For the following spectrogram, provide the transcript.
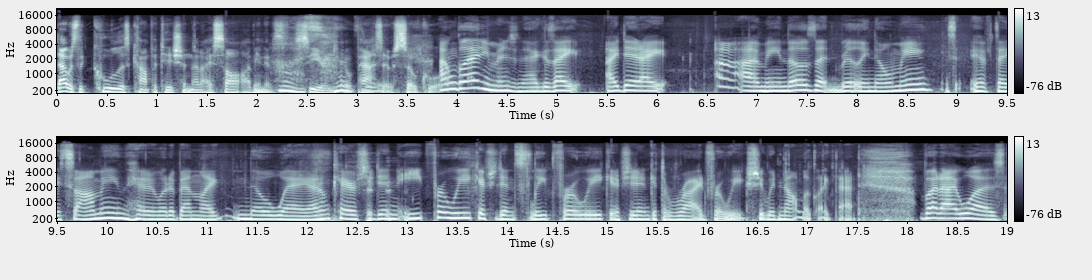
that was the coolest competition that I saw. I mean, it was Oh, to see her go past it was so cool. I'm glad you mentioned that because I, I did. I, I mean, those that really know me, if they saw me, it would have been like, no way. I don't care if she didn't eat for a week, if she didn't sleep for a week, and if she didn't get to ride for a week, she would not look like that. But I was,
